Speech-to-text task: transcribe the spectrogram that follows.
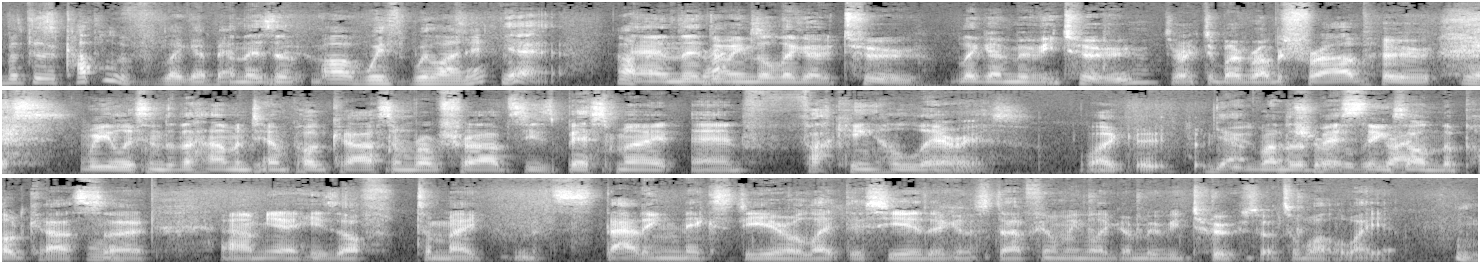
But there's a couple of Lego Batman. there's a- oh, with Will Arnett. Yeah. Oh, and they're great. doing the Lego 2, Lego Movie 2, directed by Rob Schrab, who Yes. we listen to the Harmontown podcast, and Rob Schrab's his best mate and fucking hilarious. Like, uh, Yeah, one of I'm the sure best be things great. on the podcast. So, um, yeah, he's off to make, starting next year or late this year, they're going to start filming like a Movie 2, so it's a while away yet.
